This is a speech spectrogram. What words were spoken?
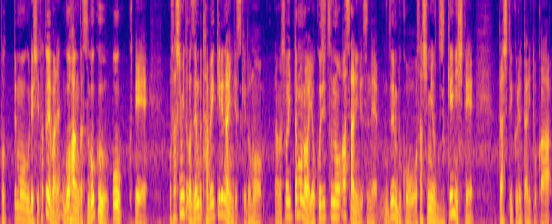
とっても嬉しい例えばねご飯がすごく多くてお刺身とか全部食べきれないんですけどもあのそういったものは翌日の朝にですね全部こうお刺身を漬けにして出してくれたりとか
